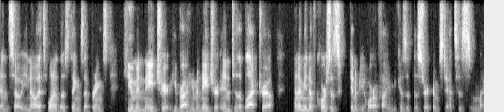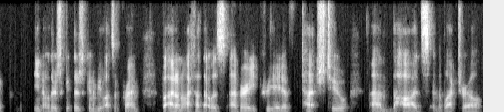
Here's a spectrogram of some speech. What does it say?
and so you know it's one of those things that brings human nature he brought human nature into the black trail. And i mean of course it's going to be horrifying because of the circumstances and like you know there's there's going to be lots of crime but i don't know i thought that was a very creative touch to um, the Hods and the Black Trail.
